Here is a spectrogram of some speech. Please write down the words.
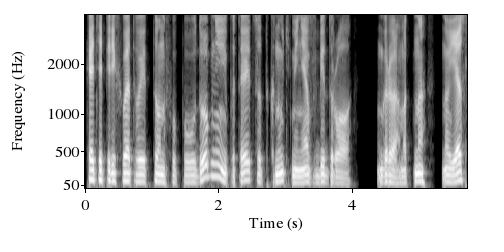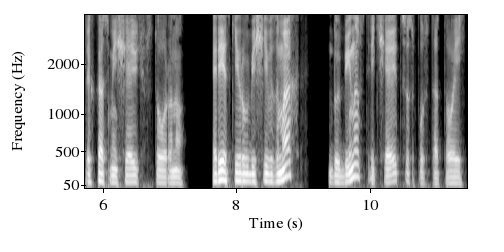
Катя перехватывает тонфу поудобнее и пытается ткнуть меня в бедро. Грамотно, но я слегка смещаюсь в сторону. Резкий рубящий взмах, дубина встречается с пустотой.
